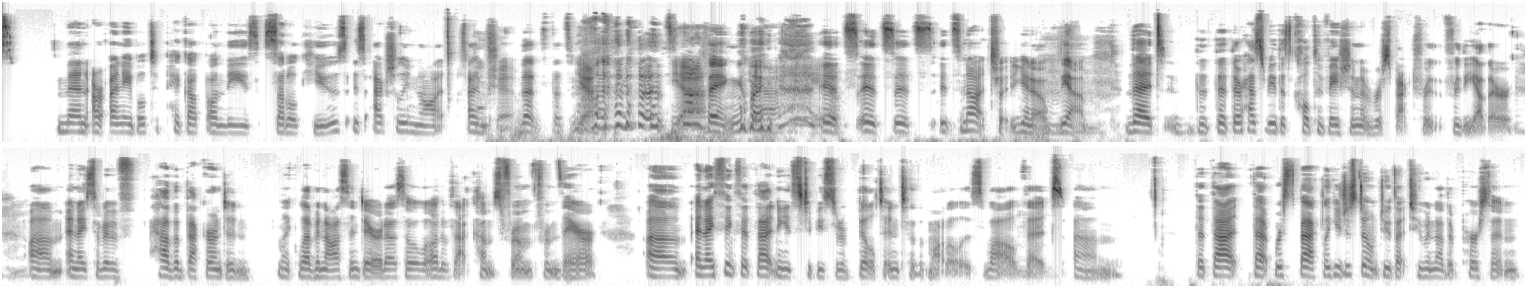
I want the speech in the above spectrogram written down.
men are unable to pick up on these subtle cues is actually not bullshit. That's that's not, yeah. that's yeah. not a thing. Like, yeah. It's it's it's it's not tr- you know mm-hmm. yeah that, that that there has to be this cultivation of respect for for the other, mm-hmm. um, and I sort of have a background in like Levinas and Derrida, so a lot of that comes from from there. Um, and I think that that needs to be sort of built into the model as well. Mm-hmm. That um, that that that respect like you just don't do that to another person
